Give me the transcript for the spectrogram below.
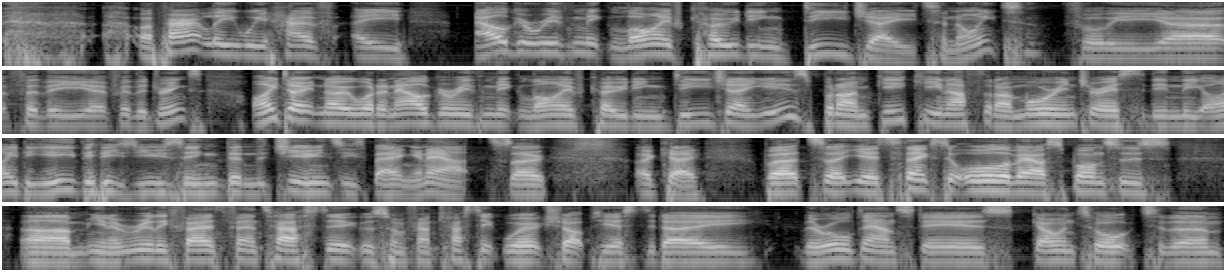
apparently we have a algorithmic live coding DJ tonight for the uh, for the uh, for the drinks. I don't know what an algorithmic live coding DJ is, but I'm geeky enough that I'm more interested in the IDE that he's using than the tunes he's banging out. So, okay, but uh, yes, thanks to all of our sponsors. Um, you know, really fa fantastic. There's some fantastic workshops yesterday. They're all downstairs. Go and talk to them.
